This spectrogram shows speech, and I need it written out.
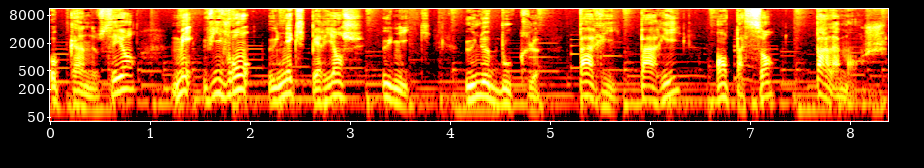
aucun océan, mais vivront une expérience unique, une boucle Paris-Paris en passant par la Manche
